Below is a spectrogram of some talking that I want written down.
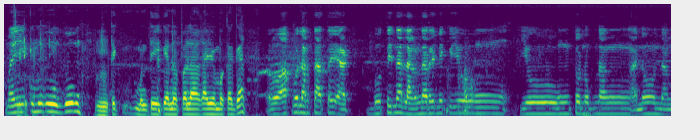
may umuugong. Muntik, muntika na pala kayo makagat. O ako lang tatay art. Buti na lang narinig ko yung yung tunog ng ano ng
